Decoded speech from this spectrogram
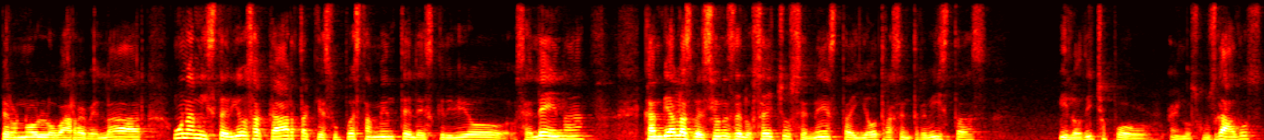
pero no lo va a revelar. Una misteriosa carta que supuestamente le escribió Selena, cambiar las versiones de los hechos en esta y otras entrevistas, y lo dicho por, en los juzgados,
